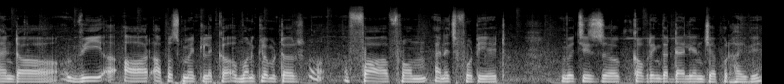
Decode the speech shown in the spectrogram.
and uh, we are approximately like uh, 1 kilometer far from NH48 which is uh, covering the Delhi and Jaipur highway.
